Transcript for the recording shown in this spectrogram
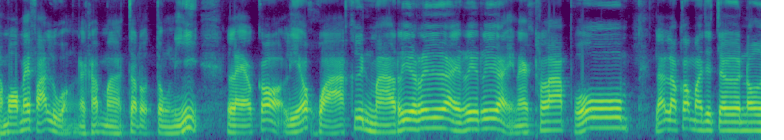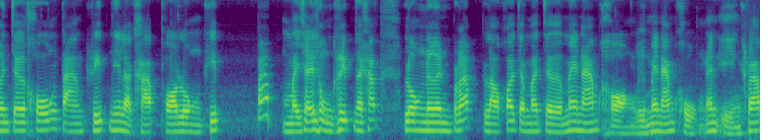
ามอแม่ฟ้าหลวงนะครับ มาจรดตรงนี้ แล้วก็เลี้ยวขวาขึ้นมาเรื่อยๆเรื่อยๆนะครับผมแล้วเราก็มาจะเจอเนินเจอโค้งตามคลิปนี่แหละครับ พอลงคลิป ปั๊บไม่ใช่ลงคลิปนะครับ ลงเนินปั๊บเราก็จะมาเจอแม่น้ำของหรือแม่น้ำโขงนั่นเองครับ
